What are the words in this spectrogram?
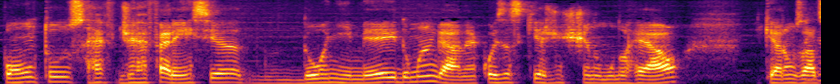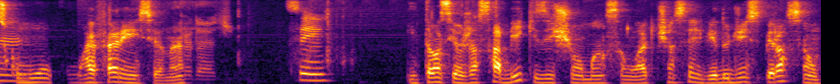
pontos de referência do anime e do mangá, né? Coisas que a gente tinha no mundo real e que eram usados uhum. como, como, referência, né? Verdade. Sim. Então, assim, eu já sabia que existia uma mansão lá que tinha servido de inspiração.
